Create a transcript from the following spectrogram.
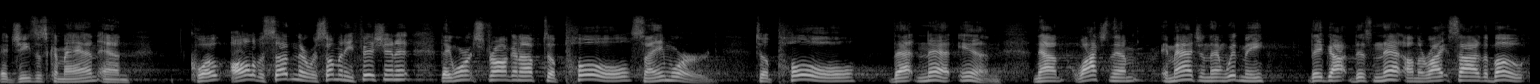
at Jesus' command, and, quote, all of a sudden there were so many fish in it, they weren't strong enough to pull, same word, to pull that net in. Now, watch them, imagine them with me. They've got this net on the right side of the boat.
